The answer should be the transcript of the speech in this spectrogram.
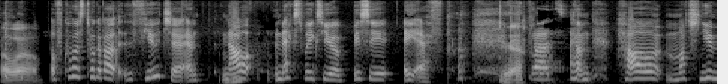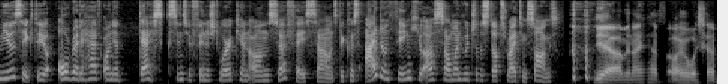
oh wow! of course, talk about the future, and mm-hmm. now the next weeks you're busy AF. yeah. But um, how much new music do you already have on your desk since you finished working on Surface Sounds? Because I don't think you are someone who just stops writing songs. yeah, I mean, I have, I always have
